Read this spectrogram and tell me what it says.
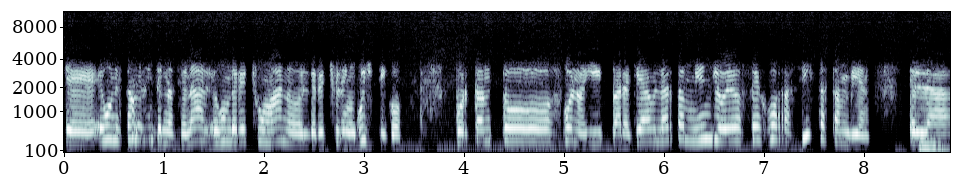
que es un estándar internacional, es un derecho humano, el derecho lingüístico. Por tanto, bueno, y para qué hablar también, yo veo sesgos racistas también en la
